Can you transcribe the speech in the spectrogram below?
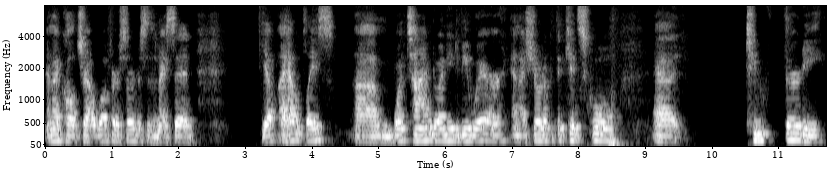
And I called Child Welfare Services and I said, Yep, I have a place um, what time do I need to be where? And I showed up at the kids' school at 2.30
